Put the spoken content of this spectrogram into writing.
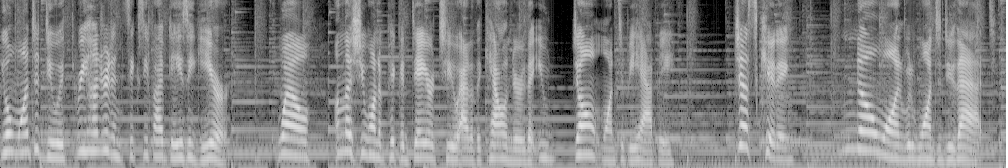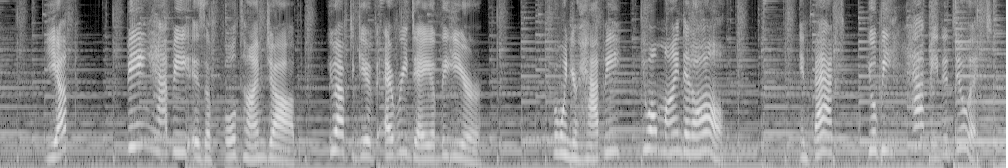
you'll want to do it 365 days a year. Well, unless you want to pick a day or two out of the calendar that you don't want to be happy. Just kidding. No one would want to do that. Yep, being happy is a full time job. You have to give every day of the year. But when you're happy, you won't mind at all. In fact, you'll be happy to do it.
